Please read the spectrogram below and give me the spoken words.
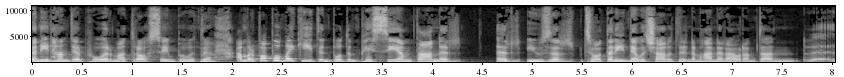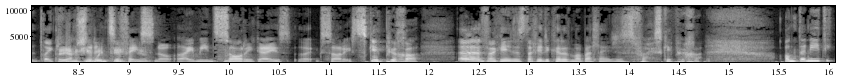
Da ni'n handio'r pŵer ma dros ein bywydau. Yeah. A mae'r bobl mae gyd yn bod yn pisi amdan yr yr user, ti'n modd, da ni newydd siarad yn am hanner awr amdan, uh, like, I user interface, yeah. no, I mean, sorry guys, like, sorry, skipiwch o. Uh, fuck it, da chi wedi cyrraedd ma bellai, just fuck, skipiwch o. Ond da ni, di,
